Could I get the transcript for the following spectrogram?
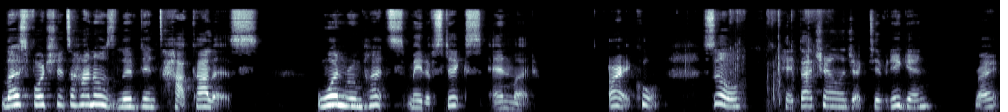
Less fortunate Tejanos lived in tajacales, one-room huts made of sticks and mud. Alright, cool. So, hit that challenge activity again right?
